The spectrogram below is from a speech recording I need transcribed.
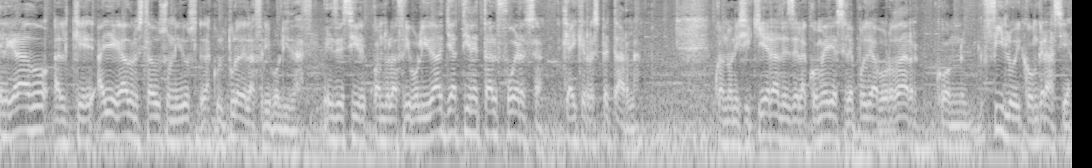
el grado al que ha llegado en Estados Unidos la cultura de la frivolidad. Es decir, cuando la frivolidad ya tiene tal fuerza que hay que respetarla, cuando ni siquiera desde la comedia se le puede abordar con filo y con gracia,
